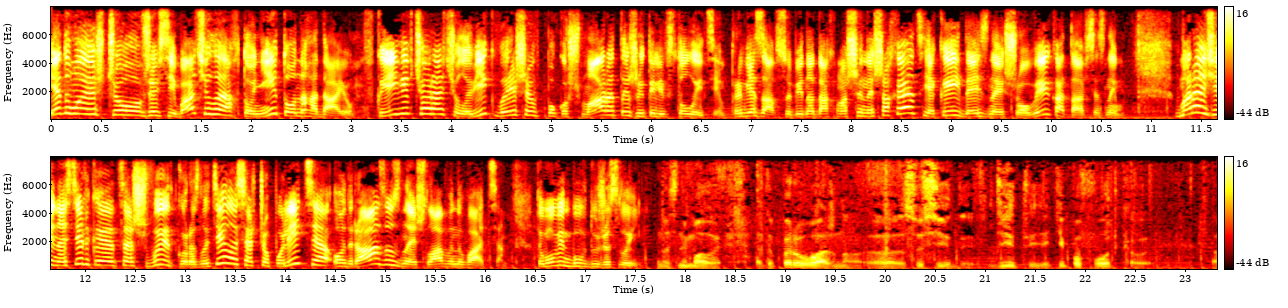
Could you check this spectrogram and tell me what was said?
Я думаю, що вже всі бачили, а хто ні, то нагадаю. В Києві вчора чоловік вирішив покошмарити жителів столиці. Прив'язав собі на дах машини шахет, який десь знайшов і катався з ним. В мережі настільки це швидко розлетілося, що поліція одразу знайшла винуватця. Тому він був дуже злий. Наснімали. А тепер уважно, Е, сусіди, діти, які пофоткали, е,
